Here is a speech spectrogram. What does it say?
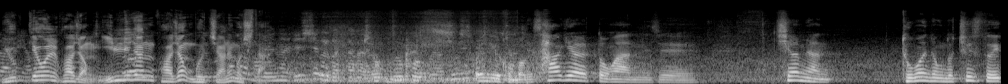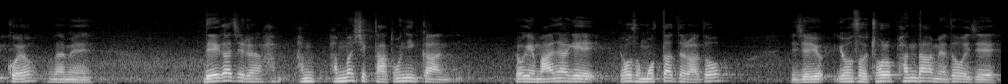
6개월 과정, 1, 2년 과정 못지않은 것이다. 일식을 갖다가 볼 거고요. 이게 금방 4개월 동안 이제 시험이 한 두 번 정도 칠 수도 있고요. 그다음에 네 가지를 한, 한, 한 번씩 다 도니까 여기 만약에 여기서 못 따더라도 이제 여, 여기서 졸업한 다음에도 이제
